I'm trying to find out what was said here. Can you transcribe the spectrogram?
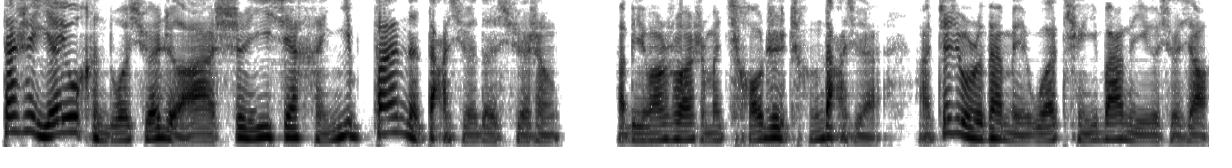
但是也有很多学者啊，是一些很一般的大学的学生啊，比方说什么乔治城大学啊，这就是在美国挺一般的一个学校。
